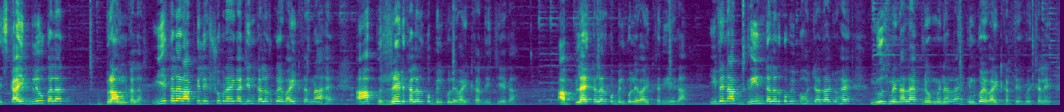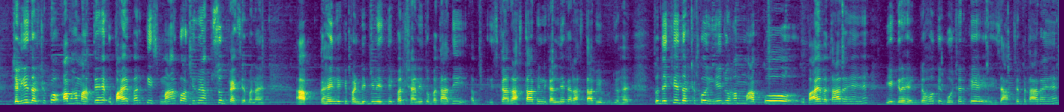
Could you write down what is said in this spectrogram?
sky blue colour brown colour. ये कलर आपके लिए शुभ रहेगा। जिन कलर को अवॉइड करना है, आप रेड कलर को बिल्कुल अवॉइड कर दीजिएगा। आप ब्लैक कलर को बिल्कुल अवॉइड करिएगा। इवन आप ग्रीन कलर को भी बहुत ज़्यादा जो है यूज़ में ना लाए, प्रयोग में ना लाए, इनको अवॉइड करते हुए चलें। चलिए दर्शकों, अब हम आते हैं उपाय पर कि इस माह को आखिर में आप शुभ कैसे बनाएँ। आप कहेंगे कि पंडित जी ने इतनी परेशानी तो बता दी, अब इसका रास्ता भी, निकलने का रास्ता भी जो है। तो देखिए दर्शकों, ये जो हम आपको उपाय बता रहे हैं, ये ग्रह, ग्रहों के गोचर के हिसाब से बता रहे हैं,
